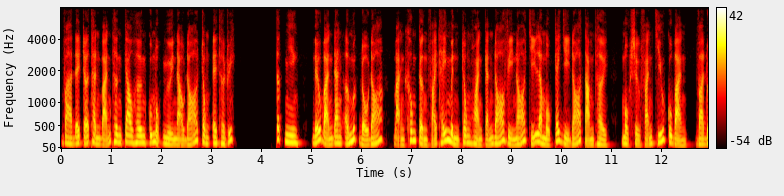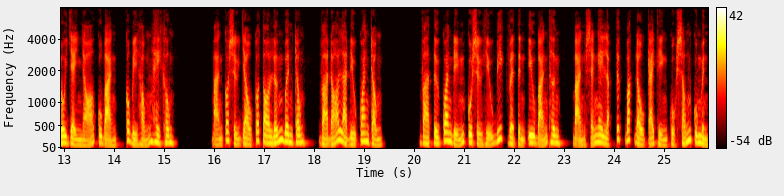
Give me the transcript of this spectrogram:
Và để trở thành bản thân cao hơn của một người nào đó trong Etheric. Tất nhiên, nếu bạn đang ở mức độ đó, bạn không cần phải thấy mình trong hoàn cảnh đó vì nó chỉ là một cái gì đó tạm thời, một sự phản chiếu của bạn và đôi giày nhỏ của bạn có bị hỏng hay không. Bạn có sự giàu có to lớn bên trong, và đó là điều quan trọng. Và từ quan điểm của sự hiểu biết về tình yêu bản thân, bạn sẽ ngay lập tức bắt đầu cải thiện cuộc sống của mình.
